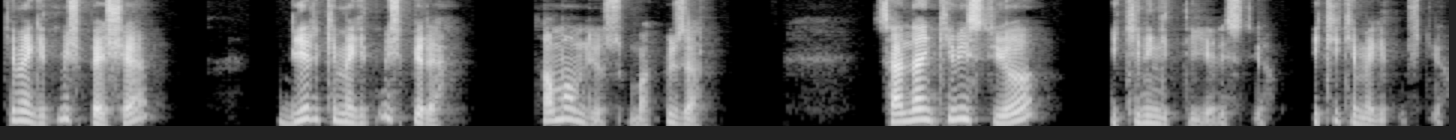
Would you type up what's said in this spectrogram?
kime gitmiş? 5'e. 1 kime gitmiş? 1'e. Tamam diyorsun. Bak güzel. Senden kim istiyor? 2'nin gittiği yer istiyor. 2 kime gitmiş diyor.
